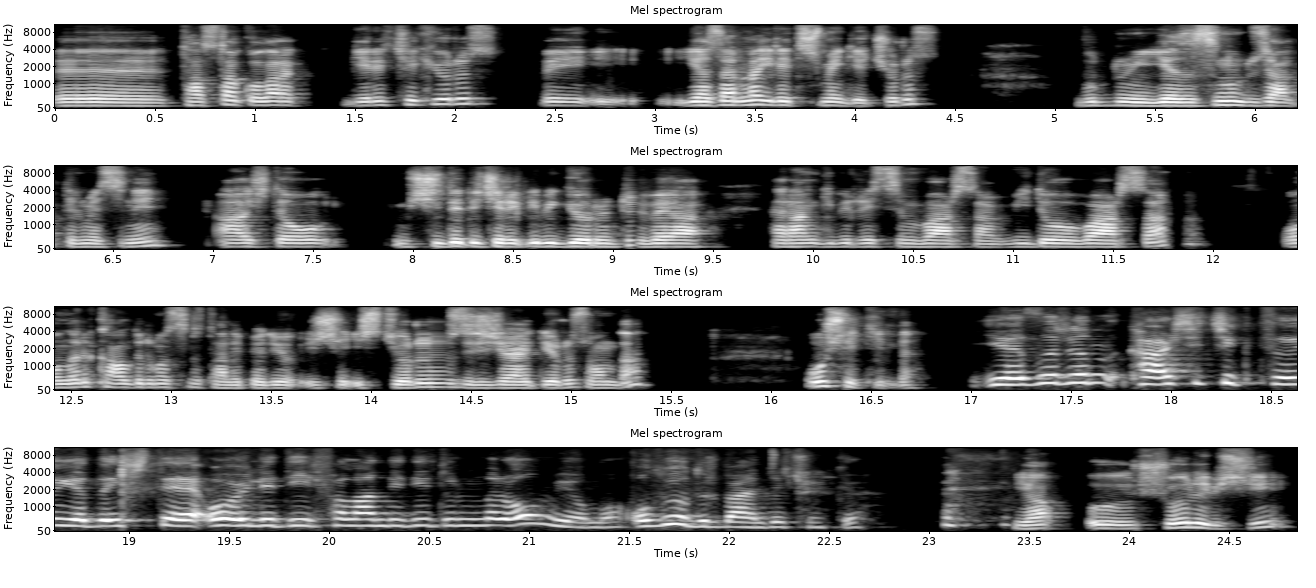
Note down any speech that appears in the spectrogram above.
e, taslak olarak geri çekiyoruz ve yazarla iletişime geçiyoruz. Bu yazısının düzeltilmesini, aa işte o şiddet içerikli bir görüntü veya herhangi bir resim varsa, video varsa onları kaldırmasını talep ediyor, şey istiyoruz, rica ediyoruz ondan. O şekilde. Yazarın karşı çıktığı ya da işte o öyle değil falan dediği durumlar olmuyor mu? Oluyordur bence çünkü. Ya şöyle bir şey,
